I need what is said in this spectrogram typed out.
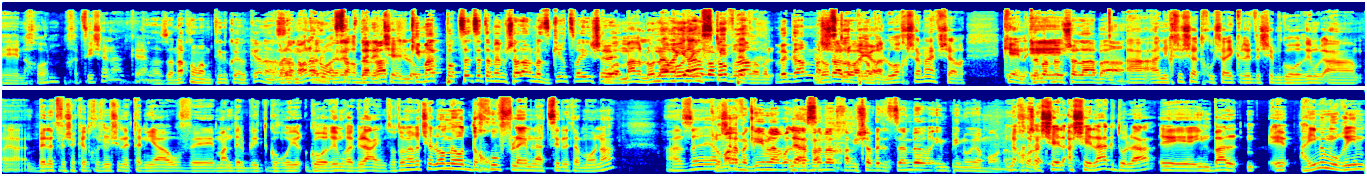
אה, נכון, חצי שנה, כן. אז אנחנו ממתינים, כן, אבל השר אמר לנו השר בנט שלא- כמעט פוצץ את הממשלה על מזכיר צבאי שלא הוא אמר לא נעמוד היה, עם לא סטופר, אבל... וגם משל לא היה. אבל לוח שנה אפשר. כן. זה אה, בממשלה הבאה. אה, אני חושב שהתחושה העיקרית זה שהם גוררים, בנט ושקד חושבים שנתניהו ומנדלבליט גורר- גוררים רגליים. זאת אומרת שלא מאוד דחוף להם להציל את עמונה. אז אה, עכשיו... כלומר, הם מגיעים להבא. ל-25 בדצמבר עם פינוי עמונה. נכון, עכשיו, השאל, השאלה הגדולה, אה, ענבל, אה, האם הם אומרים,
